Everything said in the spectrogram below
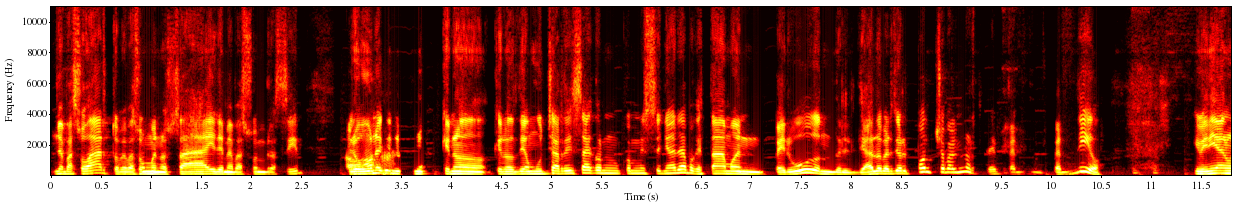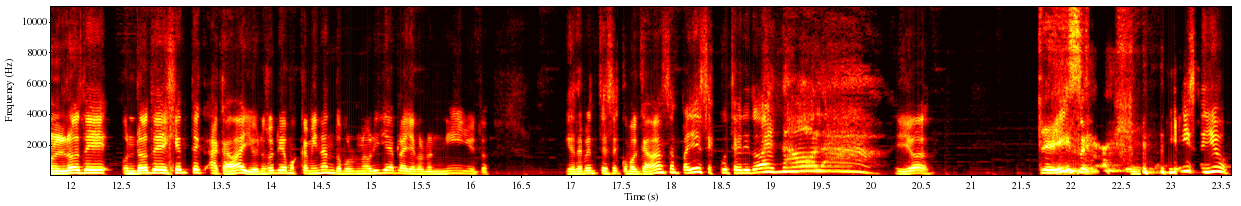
me pasó harto, me pasó en Buenos Aires, me pasó en Brasil, pero hubo uno que, nos- que, nos, que nos dio mucha risa con, con mi señora porque estábamos en Perú, donde el diablo perdió el poncho para el norte, per- perdido. Y venían un lote, un lote de gente a caballo, y nosotros íbamos caminando por una orilla de playa con los niños y todo. Y de repente, se, como que avanzan para allá y se escucha grito, ¡ay, no, hola! Y yo, ¿Qué hice? ¿qué hice yo?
